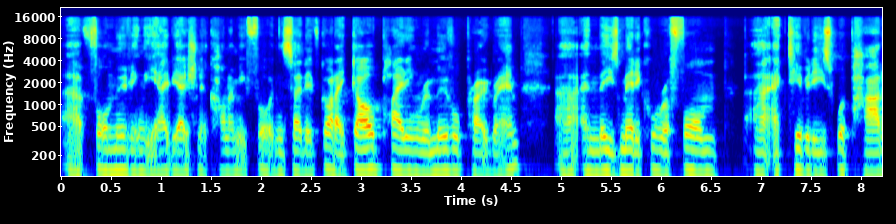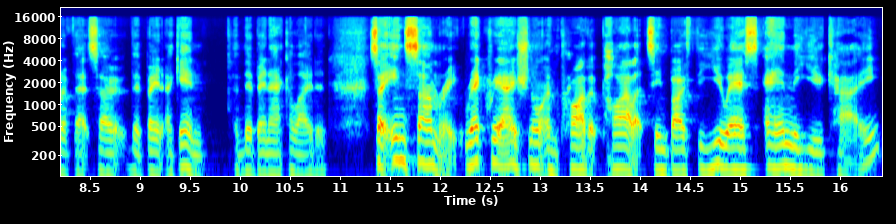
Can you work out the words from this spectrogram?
uh, for moving the aviation economy forward. And so they've got a gold plating removal program, uh, and these medical reform uh, activities were part of that. So they've been again they've been accoladed. So, in summary, recreational and private pilots in both the US and the UK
